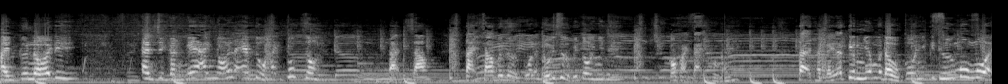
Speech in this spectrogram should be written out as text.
anh cứ nói đi. Em chỉ cần nghe anh nói là em đủ hạnh phúc rồi. Tại sao? Tại sao bây giờ cô lại đối xử với tôi như thế? Có phải tại thằng ấy? Tại thằng ấy đã tiêm nhiễm vào đầu cô những cái thứ ngu muội.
